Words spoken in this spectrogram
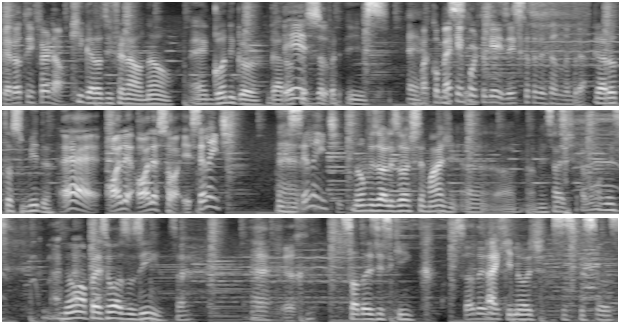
Garota Infernal. Que garota infernal? Não. É Gone Girl. Garota Isso. desapare- Isso. É, Mas como é eu que é em sei. português? É isso que eu tô tentando lembrar. Garota sumida? É, olha, olha só, excelente. É. Excelente. Não visualizou essa imagem? A, a- a mensagem? Alguma vez. Não apareceu o azulzinho, sabe? É. Só dois skins. Só dois Ai, que nojo, essas pessoas.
